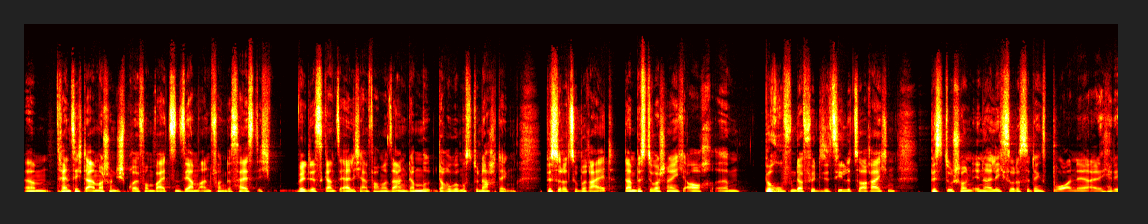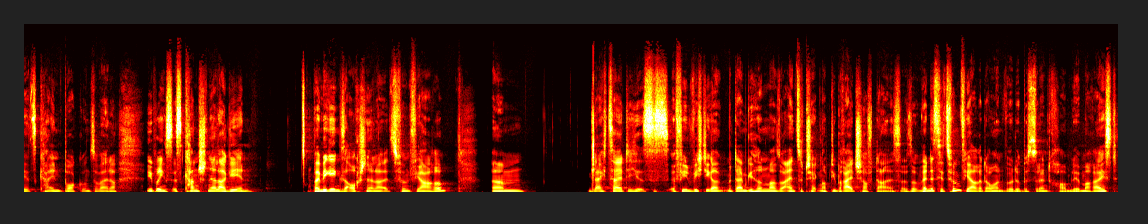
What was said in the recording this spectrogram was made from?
ähm, trennt sich da einmal schon die Spreu vom Weizen sehr am Anfang. Das heißt, ich will dir das ganz ehrlich einfach mal sagen, da, darüber musst du nachdenken. Bist du dazu bereit? Dann bist du wahrscheinlich auch ähm, berufen dafür, diese Ziele zu erreichen. Bist du schon innerlich so, dass du denkst, boah, ne, ich hätte jetzt keinen Bock und so weiter. Übrigens, es kann schneller gehen. Bei mir ging es auch schneller als fünf Jahre. Ähm, gleichzeitig ist es viel wichtiger, mit deinem Gehirn mal so einzuchecken, ob die Bereitschaft da ist. Also, wenn es jetzt fünf Jahre dauern würde, bis du dein Traumleben erreichst,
